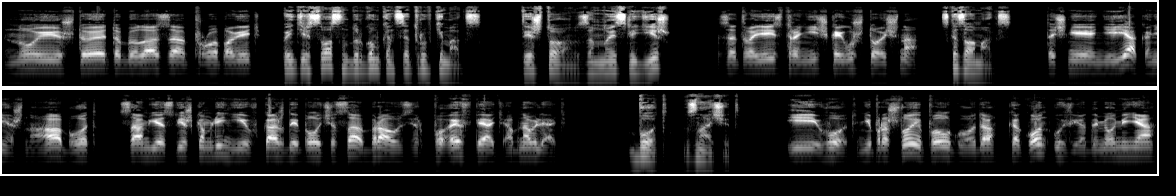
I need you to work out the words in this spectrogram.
«Ну и что это была за проповедь?» — поинтересовался на другом конце трубки Макс. «Ты что, за мной следишь?» «За твоей страничкой уж точно», — сказал Макс. Точнее, не я, конечно, а бот. Сам я слишком ленив каждые полчаса браузер по F5 обновлять. Бот, значит. И вот, не прошло и полгода, как он уведомил меня,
